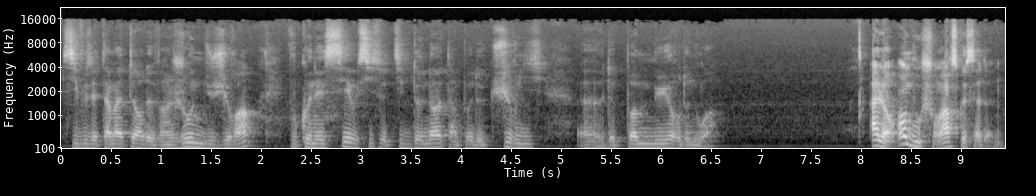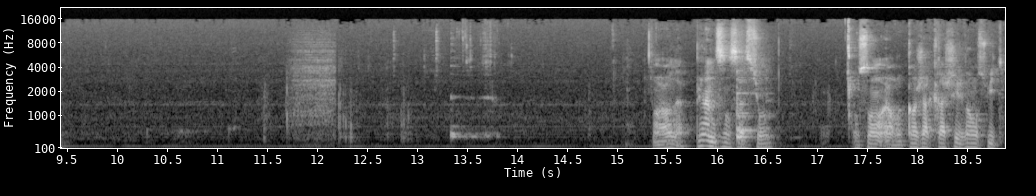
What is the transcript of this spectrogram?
Si vous êtes amateur de vin jaune du Jura, vous connaissez aussi ce type de notes un peu de curry, euh, de pommes mûres, de noix. Alors, en bouche, on va voir ce que ça donne. Alors on a plein de sensations. On sent, alors quand j'ai recraché le vin ensuite,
